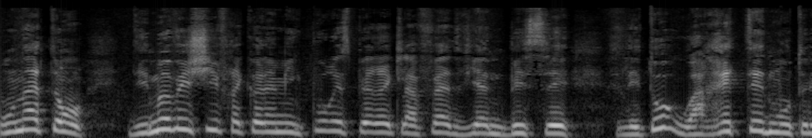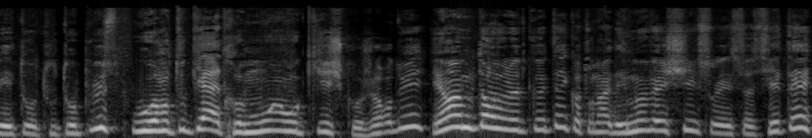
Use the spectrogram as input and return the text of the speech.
on attend des mauvais chiffres économiques pour espérer que la Fed vienne baisser les taux ou arrêter de monter les taux tout au plus, ou en tout cas être moins au quiche qu'aujourd'hui. Et en même temps, de l'autre côté, quand on a des mauvais chiffres sur les sociétés,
